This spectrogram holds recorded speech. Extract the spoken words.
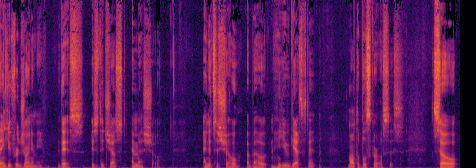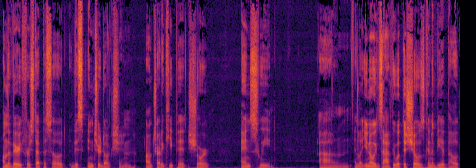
Thank you for joining me. This is the Just MS Show, and it's a show about, you guessed it, multiple sclerosis. So, on the very first episode, this introduction, I'll try to keep it short and sweet um, and let you know exactly what the show is going to be about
